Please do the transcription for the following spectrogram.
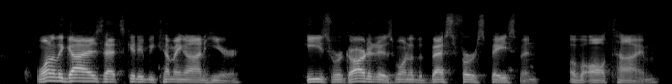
one of the guys that's going to be coming on here. He's regarded as one of the best first basemen of all time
